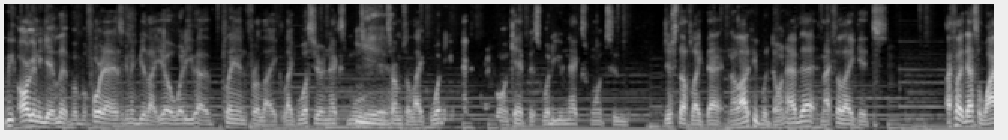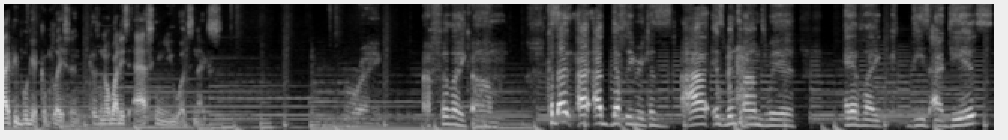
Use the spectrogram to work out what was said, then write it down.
we are gonna get lit, but before that, it's gonna be like, yo, what do you have planned for like, like what's your next move Yeah. in terms of like, what do you next want to go on campus? What do you next want to, just stuff like that. And a lot of people don't have that, and I feel like it's, I feel like that's why people get complacent because nobody's asking you what's next. Right. I feel like um because I, I I definitely agree because I it's been times where I have like these ideas,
